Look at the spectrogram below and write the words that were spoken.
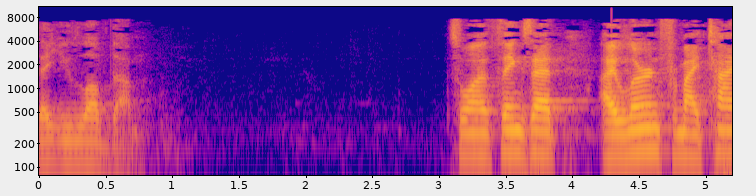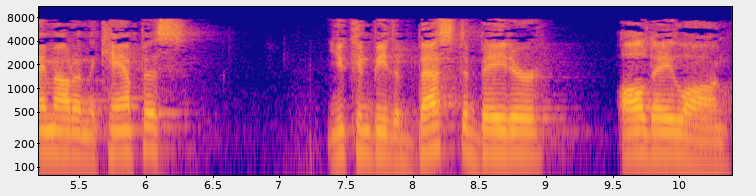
that you love them. It's one of the things that I learned from my time out on the campus. You can be the best debater all day long,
